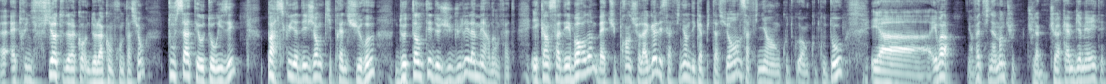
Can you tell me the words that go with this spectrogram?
euh, être une fiotte de la, confrontation, tout ça t'es autorisé parce qu'il y a des gens qui prennent sur eux de tenter de juguler la merde en fait. Et quand ça déborde, ben, tu prends sur la gueule et ça finit en décapitation, ça finit en coup de, couteau. Et, euh, et, voilà. Et en fait, finalement, tu, tu l'as quand même bien mérité.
